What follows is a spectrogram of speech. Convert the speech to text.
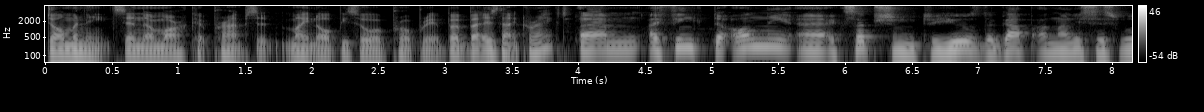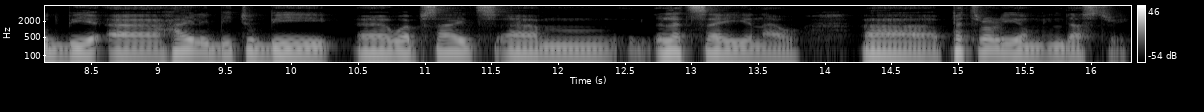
dominates in their market, perhaps it might not be so appropriate. But but is that correct? Um, I think the only uh, exception to use the gap analysis would be uh, highly B two B uh, websites. Um, let's say you know uh, petroleum industry,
